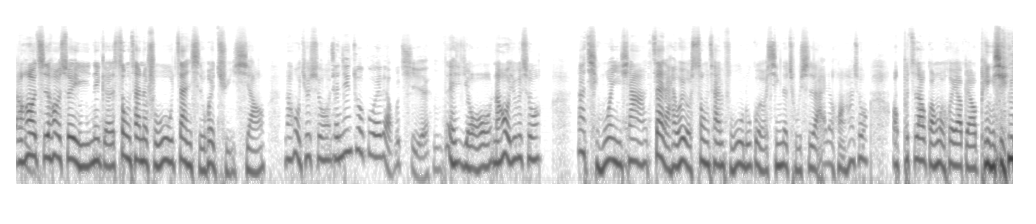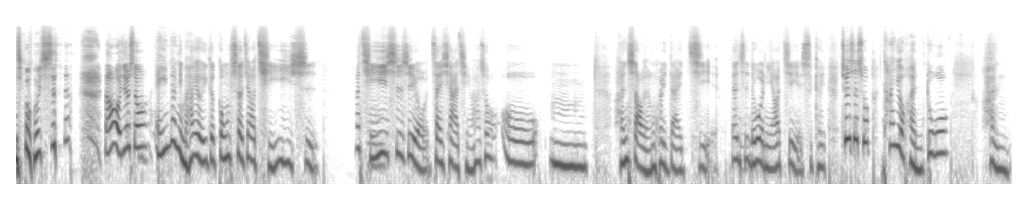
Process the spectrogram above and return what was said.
然后之后，所以那个送餐的服务暂时会取消。”然后我就说：“曾经做过也了不起。”哎，有。然后我就会说。那请问一下，再来还会有送餐服务？如果有新的厨师来的话，他说：“哦，不知道管委会要不要聘新厨师。”然后我就说：“哎，那你们还有一个公社叫奇异室，那奇异室是有在下棋吗？”他说：“哦，嗯，很少人会来借，但是如果你要借也是可以。就是说，他有很多很。”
